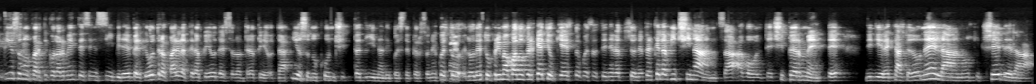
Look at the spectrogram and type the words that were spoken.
Io sono particolarmente sensibile perché oltre a fare la terapeuta e essere una terapeuta, io sono concittadina di queste persone. Questo eh. l'ho detto prima quando perché ti ho chiesto questa segnalazione, perché la vicinanza a volte ci permette di dire, caspita, non è là, non succede là.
